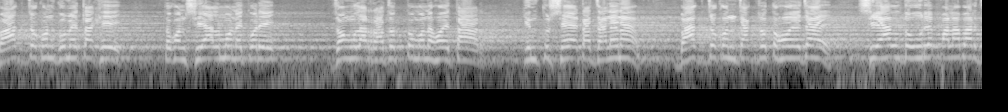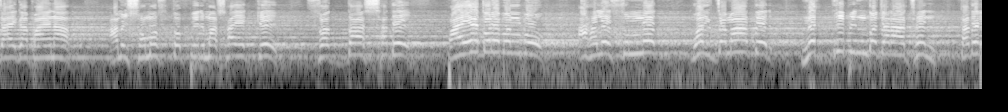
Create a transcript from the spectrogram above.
বাঘ যখন ঘুমে থাকে, তখন শেয়াল মনে করে জংলার রাজত্ব মনে হয় তার। কিন্তু সে এটা জানে না। বাঘ যখন জাগ্রত হয়ে যায়, শিয়াল দৌড়ে পালাবার জায়গা পায় না। আমি সমস্ত পীরমা সাহেবকে শ্রদ্ধার সাথে পায়ে ধরে বলব, আহলে সুন্নত ওয়াল জামাতের নেতৃবৃন্দ যারা আছেন, তাদের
